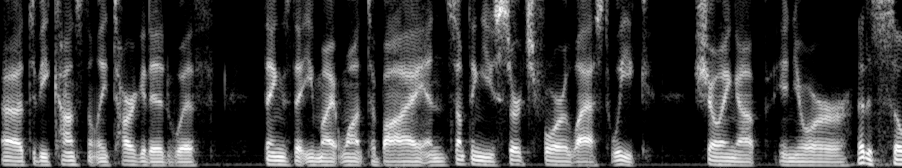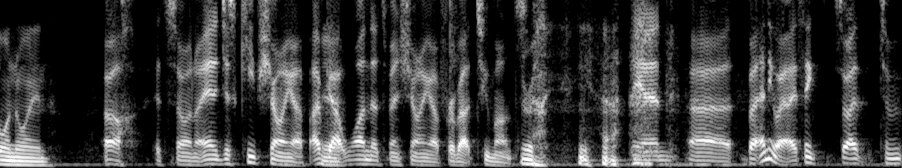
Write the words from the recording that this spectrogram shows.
uh, to be constantly targeted with things that you might want to buy and something you searched for last week showing up in your that is so annoying. Oh, it's so annoying, and it just keeps showing up. I've yeah. got one that's been showing up for about two months. Really? yeah. And uh, but anyway, I think so. I, to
